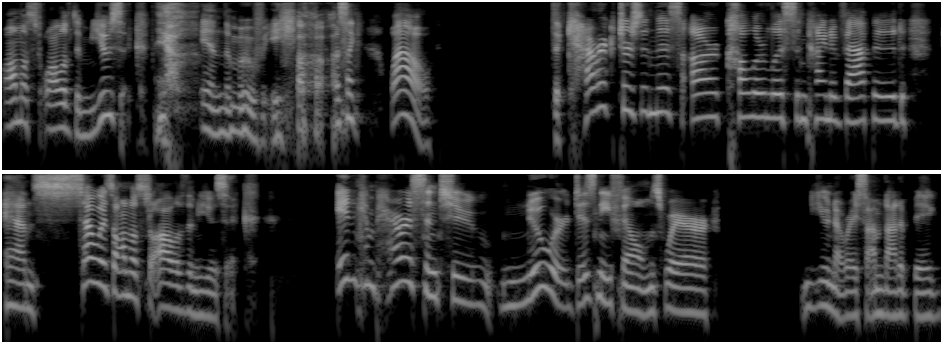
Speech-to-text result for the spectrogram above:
almost all of the music yeah. in the movie. I was like, wow, the characters in this are colorless and kind of vapid, and so is almost all of the music. In comparison to newer Disney films where, you know, Race, I'm not a big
